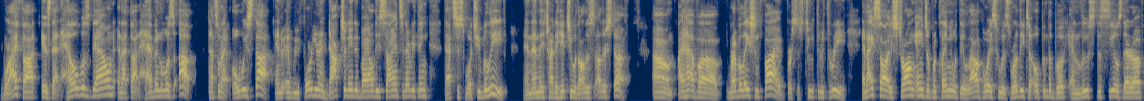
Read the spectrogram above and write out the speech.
where I thought is that hell was down and I thought heaven was up. That's what I always thought. And and before you're indoctrinated by all these science and everything, that's just what you believe. And then they try to hit you with all this other stuff. Um, I have uh Revelation 5, verses 2 through 3. And I saw a strong angel proclaiming with a loud voice, Who is worthy to open the book and loose the seals thereof?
